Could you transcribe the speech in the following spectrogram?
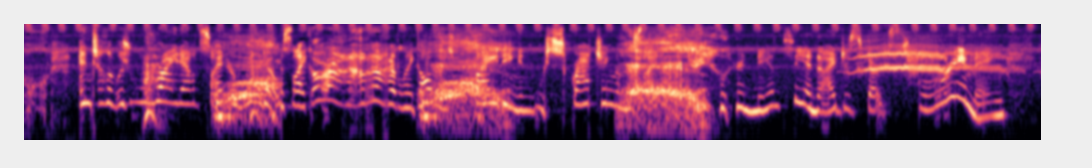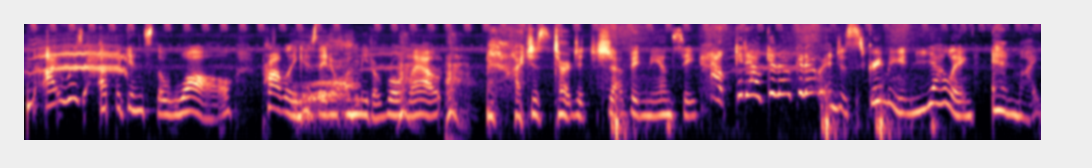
until it was right outside her window. It was like, like all this fighting and scratching on the side of the trailer. Nancy and I just start screaming. And I was up against the wall, probably because they don't want me to roll out. I just started shoving Nancy out, get out, get out, get out, and just screaming and yelling. And my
